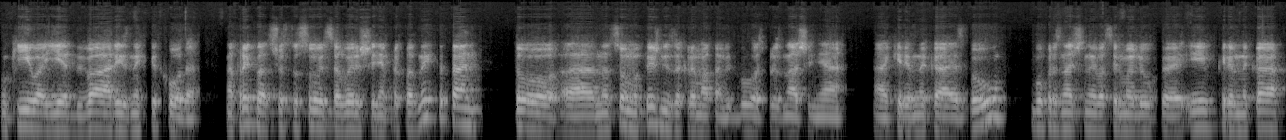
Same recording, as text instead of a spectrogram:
у Києва є два різних підходи. Наприклад, що стосується вирішення прикладних питань, то е, на цьому тижні, зокрема, там відбулось призначення е, керівника СБУ, був призначений Василь Малюк, е, і керівника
